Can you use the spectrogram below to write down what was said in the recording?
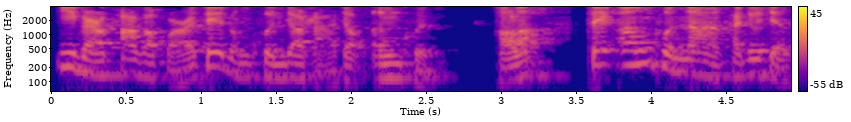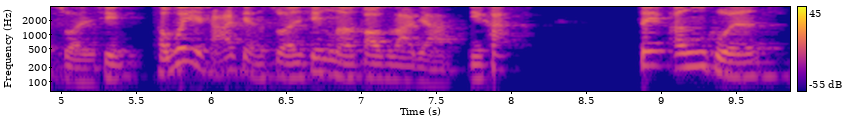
一边跨个环，这种醌叫啥？叫蒽醌。好了，这蒽醌呢，它就显酸性。它为啥显酸性呢？告诉大家，你看这蒽醌。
